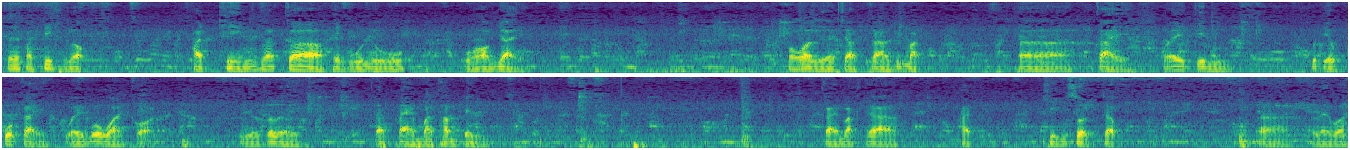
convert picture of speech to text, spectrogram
ไม่ใช่ผัดพริกหรอก ผัดขิงแล้วก็เห็ดหูหนูหัวหอมใหญ่ เพราะว่าเหลือจากการหมักไก่ไว้กินก๋วยเตี๋ยวคั่วไก่ไว้เมื่อวานก่อนเดี๋ยวก็เลยดัดแปลงมาทำเป็น ไก่หมักงาผัดขิงสดกับอ่าอะไรวะ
